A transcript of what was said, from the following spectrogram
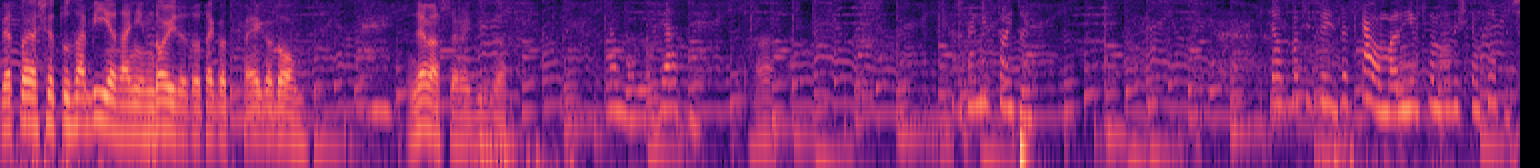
Kobieto, ja się tu zabiję zanim dojdę do tego twojego domu. Gdzie masz telewizor? Tam mam gwiazdy. A. A tam jest toj toj. Chciałam zobaczyć co jest ze skałą, ale nie wiem czy dam radę się tam klepać.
